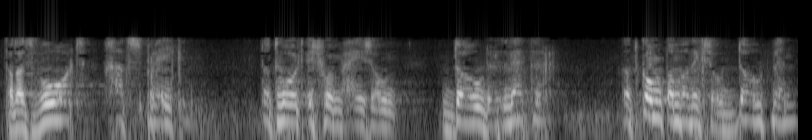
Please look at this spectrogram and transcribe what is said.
Dat het woord gaat spreken. Dat woord is voor mij zo'n dode letter. Dat komt omdat ik zo dood ben.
